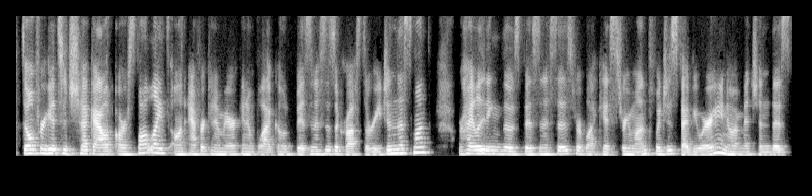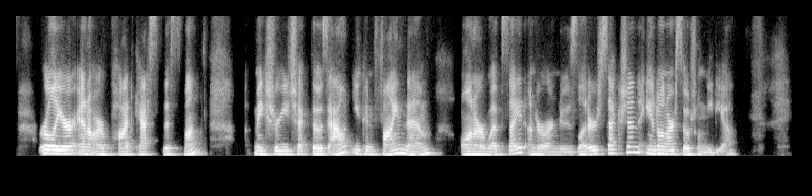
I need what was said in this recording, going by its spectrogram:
Don't forget to check out our spotlights on African American and Black owned businesses across the region this month. We're highlighting those businesses for Black History Month, which is February. I know I mentioned this earlier in our podcast this month. Make sure you check those out. You can find them on our website under our newsletter section and on our social media.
